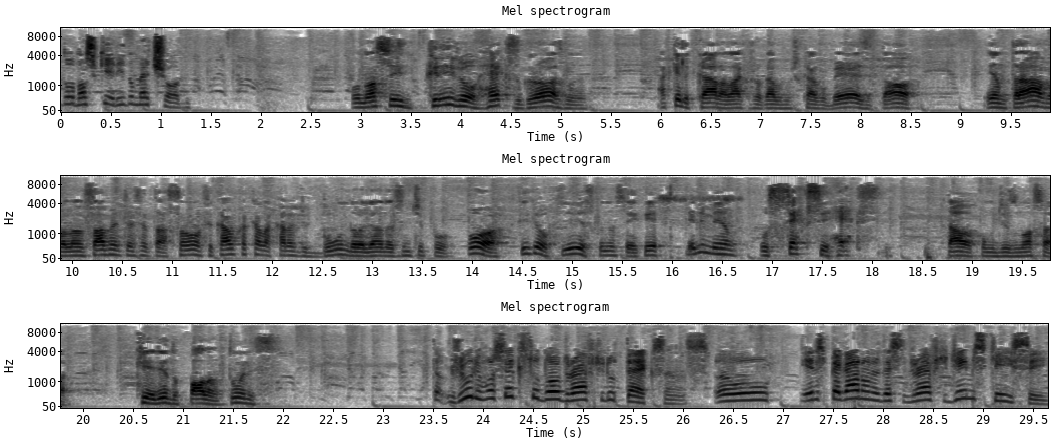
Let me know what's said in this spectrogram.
do nosso querido Matt Schaub? O nosso incrível Rex Grossman, aquele cara lá que jogava no Chicago Bears e tal, entrava, lançava uma interceptação, ficava com aquela cara de bunda olhando assim, tipo, pô, o que, que eu fiz? Que não sei o que. Ele mesmo, o Sexy Rex e tal, como diz o nosso querido Paulo Antunes. Então, Júlio, você que estudou o draft do Texans, eles pegaram desse draft James Casey,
